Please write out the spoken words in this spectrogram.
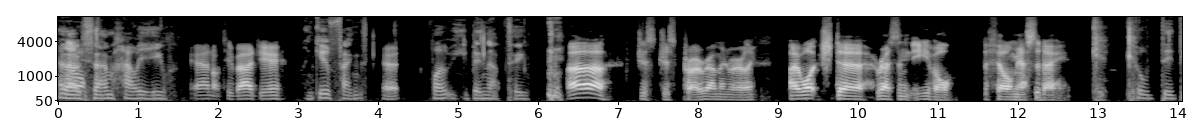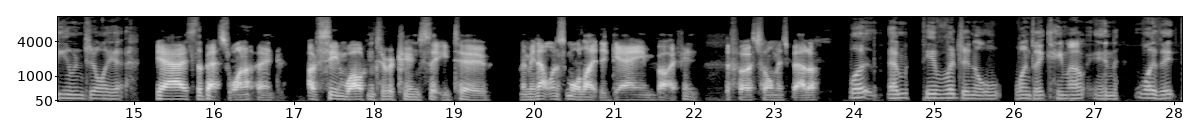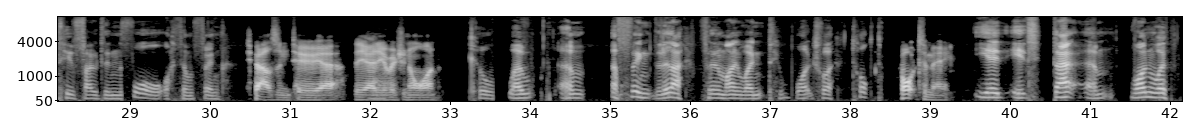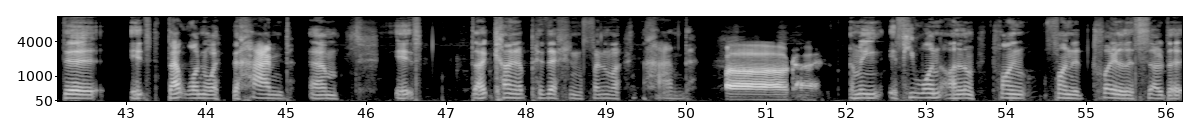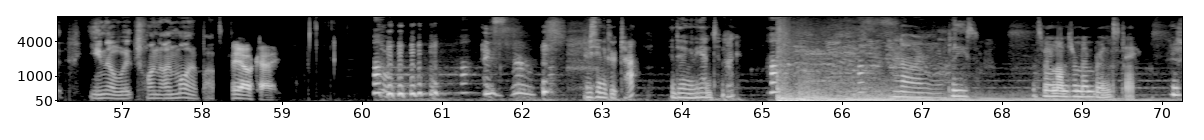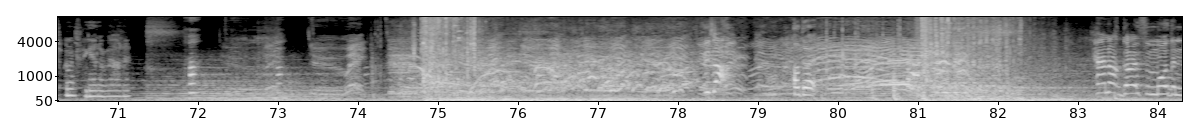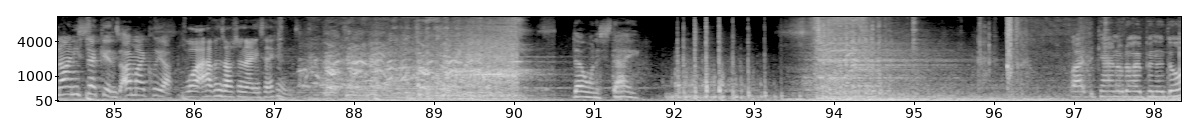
Hello, Oh. Sam. How are you? Yeah, not too bad, you. I'm good, thanks. Good. What have you been up to? Uh, just just programming really. I watched uh, Resident Evil, the film yesterday. Cool. Did you enjoy it? Yeah, it's the best one, I think. I've seen Welcome to Raccoon City too. I mean, that one's more like the game, but I think the first film is better. What? Um, the original one that came out in was it 2004 or something? 2002, yeah, yeah, the original one. Cool. Well, um, I think the last film I went to watch was Talk. Talk to me. Yeah, it's that um one with the it's that one with the hand. Um, it's that kind of possession film with the hand. Uh, okay. I mean, if you want, I'll try and find a trailer so that you know which one I'm on about. Yeah, okay. Have you seen the group chat? You're doing it again tonight. No. Please. It's my mom's Remembrance Day. I just want to forget about it. Who's up? I'll do it. Cannot go for more than 90 seconds. Am I clear? What happens after 90 seconds? Don't want to stay. Light the candle to open the door.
